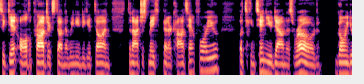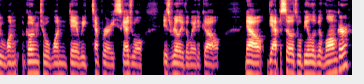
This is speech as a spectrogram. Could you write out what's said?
to get all the projects done that we need to get done, to not just make better content for you, but to continue down this road, going to one going to a one day a week temporary schedule is really the way to go. Now, the episodes will be a little bit longer.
